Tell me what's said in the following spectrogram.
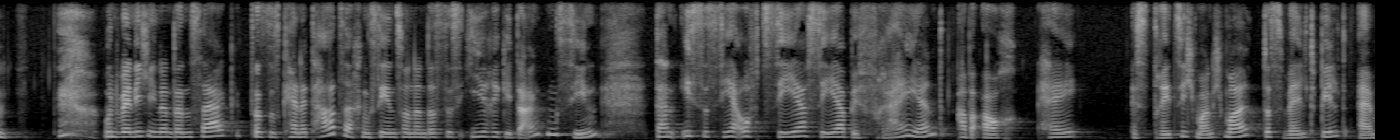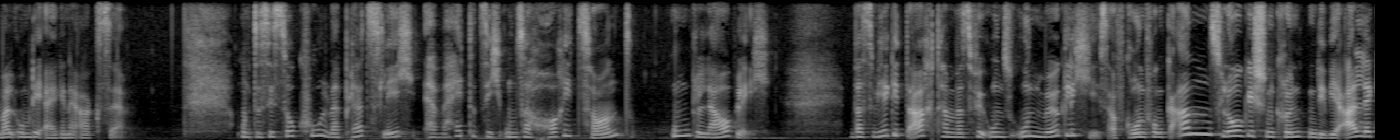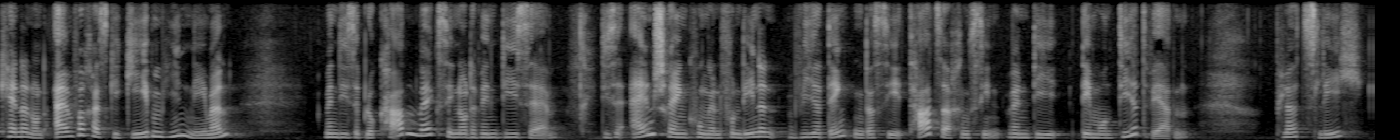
und wenn ich ihnen dann sage, dass es keine Tatsachen sind, sondern dass das ihre Gedanken sind, dann ist es sehr oft sehr, sehr befreiend, aber auch, hey, es dreht sich manchmal das Weltbild einmal um die eigene Achse. Und das ist so cool, weil plötzlich erweitert sich unser Horizont unglaublich. Was wir gedacht haben, was für uns unmöglich ist, aufgrund von ganz logischen Gründen, die wir alle kennen und einfach als gegeben hinnehmen, wenn diese Blockaden weg sind oder wenn diese, diese Einschränkungen, von denen wir denken, dass sie Tatsachen sind, wenn die demontiert werden, plötzlich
